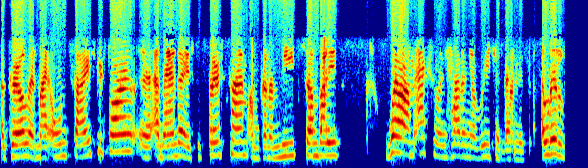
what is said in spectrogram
a girl at my own size before. Uh, Amanda is the first time I'm gonna meet somebody well, I'm actually having a reach advantage. A little,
